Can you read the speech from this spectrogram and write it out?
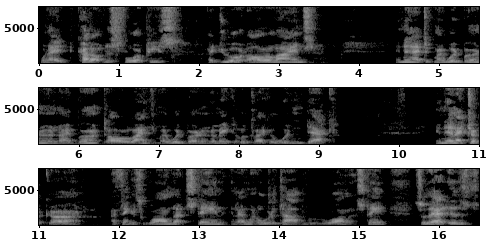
When I cut out this floor piece, I drew out all the lines and then I took my wood burner and I burnt all the lines with my wood burner to make it look like a wooden deck. And then I took, uh, I think it's walnut stain, and I went over the top of it with walnut stain. So that is,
